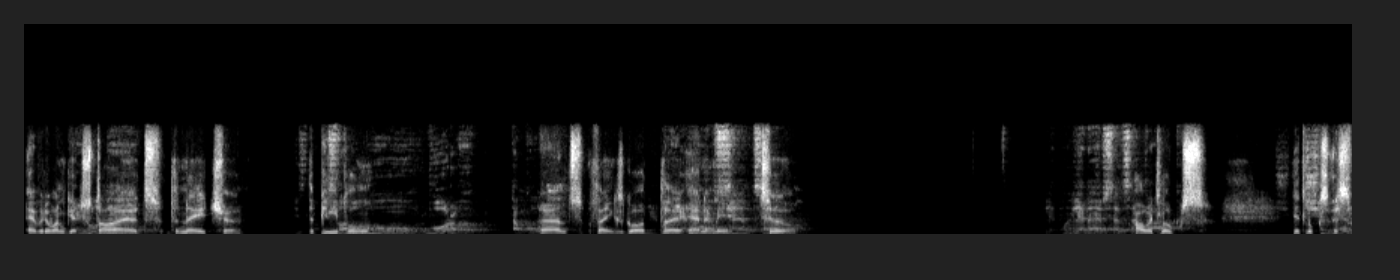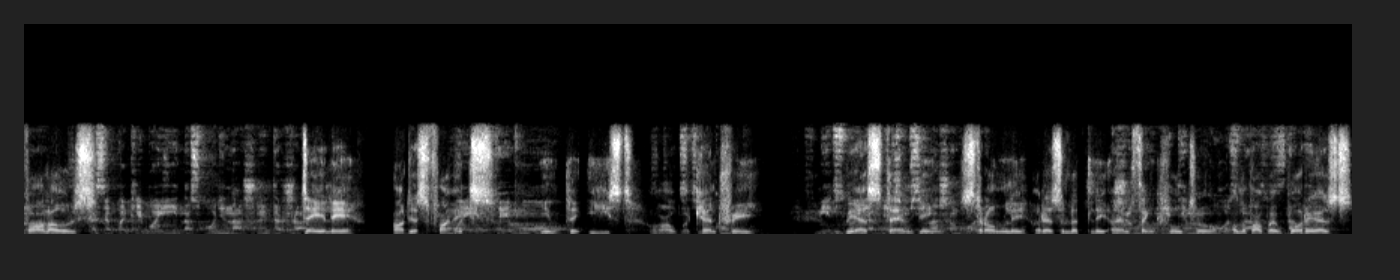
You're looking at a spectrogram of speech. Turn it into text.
Everyone gets tired, the nature, the people, and thanks God, the enemy too. How it looks. It looks as follows. Daily hardest fights in the east of our country. We are standing strongly, resolutely. I am thankful to all of our warriors,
